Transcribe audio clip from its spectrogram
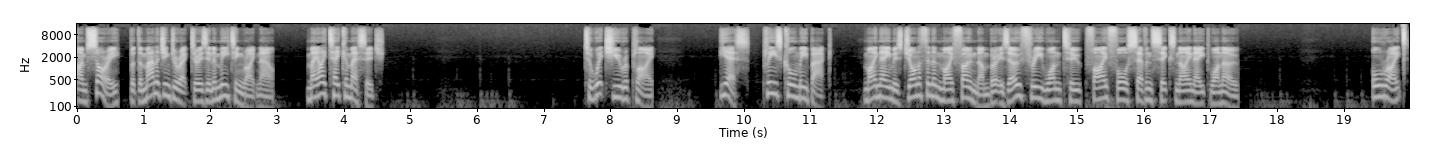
I'm sorry, but the managing director is in a meeting right now. May I take a message? To which you reply, Yes, please call me back. My name is Jonathan and my phone number is 0312 54769810. Alright.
